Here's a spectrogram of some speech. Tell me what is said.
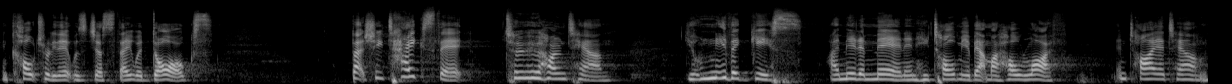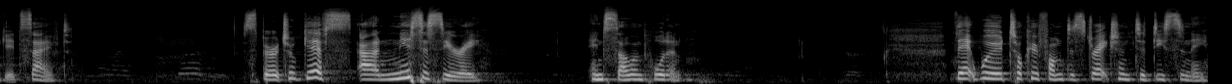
and culturally that was just, they were dogs. But she takes that to her hometown. You'll never guess I met a man and he told me about my whole life. Entire town gets saved. Spiritual gifts are necessary and so important. That word took her from distraction to destiny.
